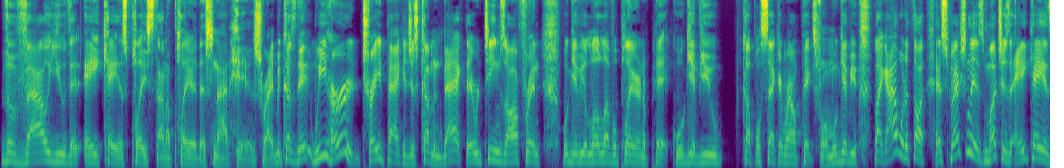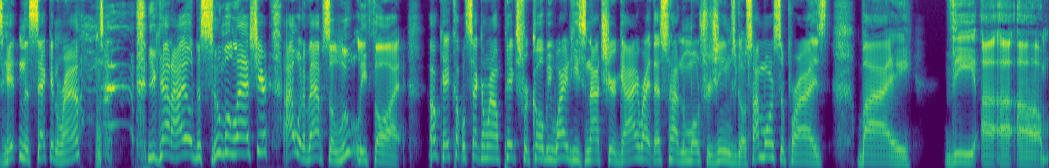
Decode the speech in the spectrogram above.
the value that AK has placed on a player that's not his, right? Because they, we heard trade packages coming back. There were teams offering, we'll give you a low level player and a pick. We'll give you a couple second round picks for him. We'll give you, like, I would have thought, especially as much as AK is hitting the second round, you got Ayo Dosunmu last year. I would have absolutely thought, okay, a couple second round picks for Coby White. He's not your guy, right? That's how most regimes go. So I'm more surprised by the uh, uh, um,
